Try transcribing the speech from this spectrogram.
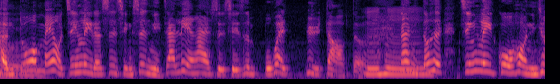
很多没有经历的事情是你在恋爱时期是不会遇到的。嗯，那你都是经历过后，你就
